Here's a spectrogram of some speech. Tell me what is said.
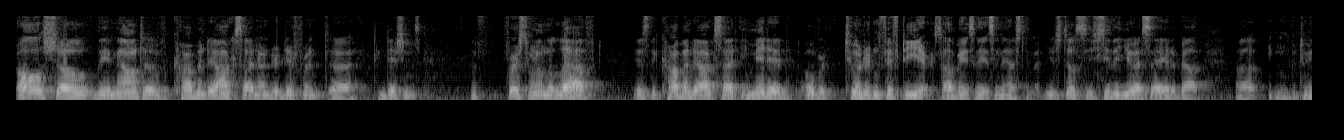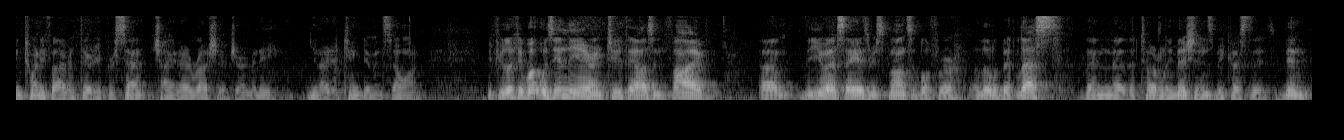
all show the amount of carbon dioxide under different uh, conditions. The first one on the left is the carbon dioxide emitted over 250 years. Obviously, it's an estimate. You still see, you see the USA at about uh, between 25 and 30 percent, China, Russia, Germany, United Kingdom, and so on. If you look at what was in the air in 2005, um, the USA is responsible for a little bit less than uh, the total emissions because there's been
